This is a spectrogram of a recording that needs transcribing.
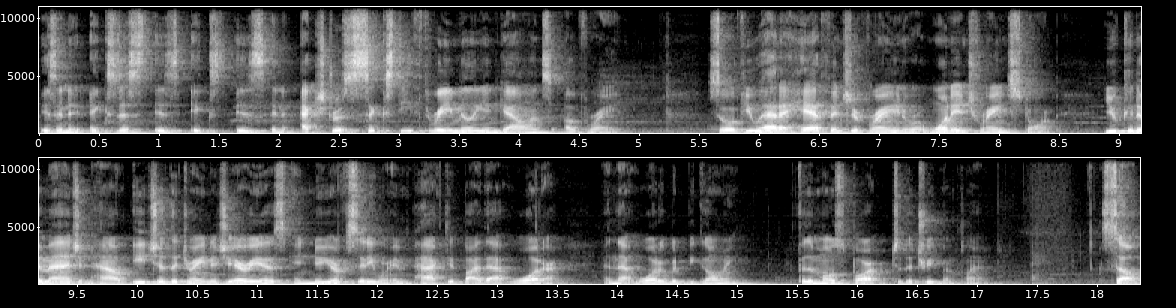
is an, exist, is, is an extra 63 million gallons of rain. So if you had a half inch of rain or a one inch rainstorm, you can imagine how each of the drainage areas in New York City were impacted by that water, and that water would be going, for the most part, to the treatment plant. So,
